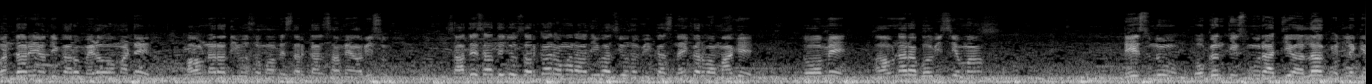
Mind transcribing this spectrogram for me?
બંધારણીય અધિકારો મેળવવા માટે આવનારા દિવસોમાં અમે સરકાર સામે આવીશું. સાથે સાથે જો સરકાર અમારા આદિવાસીઓનો વિકાસ નહીં કરવા માંગે, તો અમે આવનારા ભવિષ્યમાં દેશનું ઓગણત્રીસમું રાજ્ય અલગ એટલે કે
